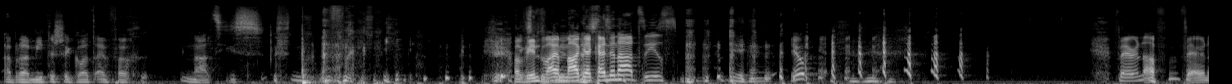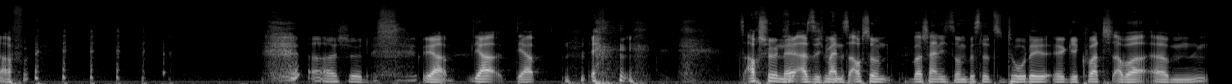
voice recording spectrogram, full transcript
abrahamitische Gott einfach Nazis. Auf jeden Fall mag er keine Nazis. jo. fair enough, fair enough ah, schön. Ja, ja, ja. ist auch schön, ne? Also ich meine, ist auch schon wahrscheinlich so ein bisschen zu Tode äh, gequatscht, aber ähm,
